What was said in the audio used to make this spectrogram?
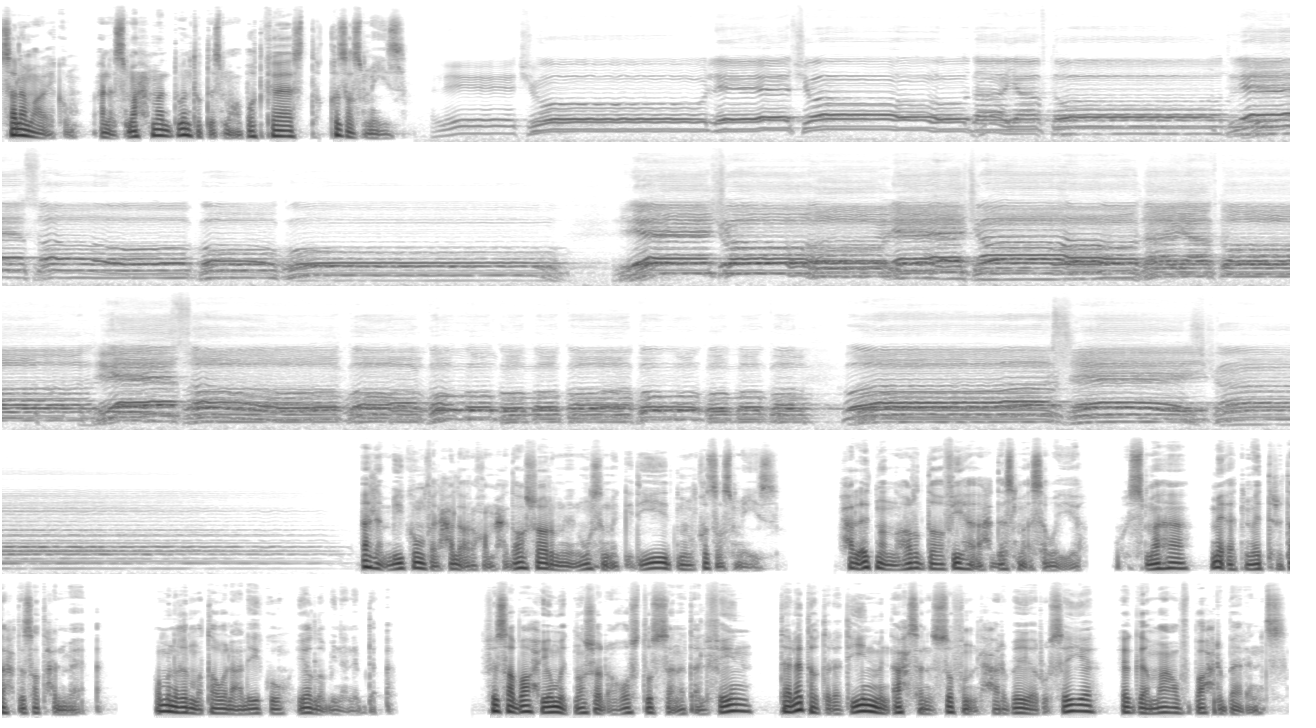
السلام عليكم. أنا اسمي أحمد وأنتوا بتسمعوا بودكاست قصص ميز. أهلا بيكم في الحلقة رقم 11 من الموسم الجديد من قصص ميز. حلقتنا النهاردة فيها أحداث مأساوية واسمها 100 متر تحت سطح الماء. ومن غير ما أطول عليكم يلا بينا نبدأ. في صباح يوم 12 أغسطس سنة 2000 33 من أحسن السفن الحربية الروسية اتجمعوا في بحر بارنتس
